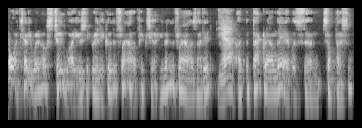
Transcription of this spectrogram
Oh, I tell you where else too. I used it really good. The flower picture, you know, the flowers I did. Yeah. Uh, the background there was um, soft pastel.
